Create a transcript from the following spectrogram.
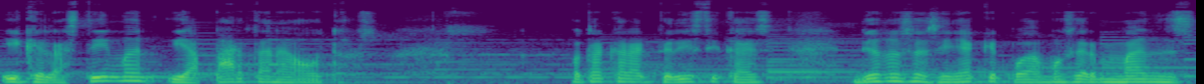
y que lastiman y apartan a otros. Otra característica es, Dios nos enseña que podamos ser mans,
